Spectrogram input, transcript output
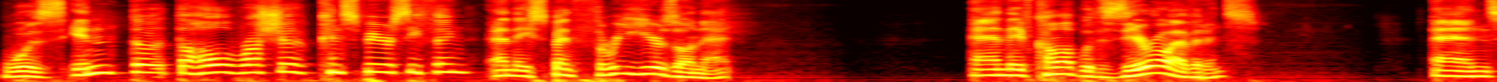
was in the, the whole Russia conspiracy thing, and they spent three years on that. And they've come up with zero evidence. And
